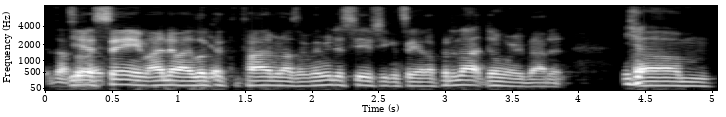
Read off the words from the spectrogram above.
If that's yeah, right. same. I know. I looked Yeah. at the time and I was like, let me just see if she can say it. I'll not. Don't worry about it. Yeah. Um,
